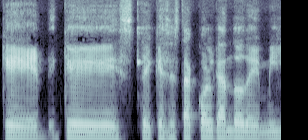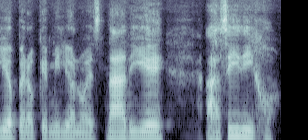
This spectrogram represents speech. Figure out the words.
que, que, este, que se está colgando de Emilio, pero que Emilio no es nadie. Así dijo.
